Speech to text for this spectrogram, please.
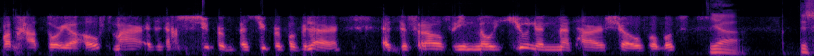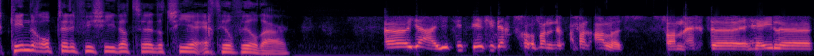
wat gaat door je hoofd? Maar het is echt super, super populair. De vrouw verdient miljoenen met haar show bijvoorbeeld. Ja. Dus kinderen op televisie, dat, eh, dat zie je echt heel veel daar. Eh, ja, je ziet, je ziet echt van, van alles. Van echt eh, hele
